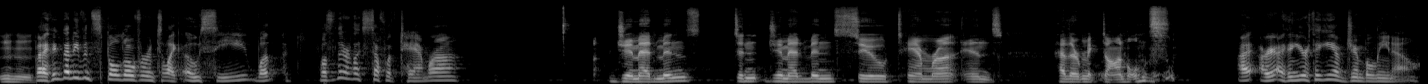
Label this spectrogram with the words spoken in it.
Mm-hmm. But I think that even spilled over into like OC. What wasn't there like stuff with Tamra? Jim Edmonds didn't Jim Edmonds sue Tamra and Heather McDonald's? I are- I think you're thinking of Jim Bellino,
